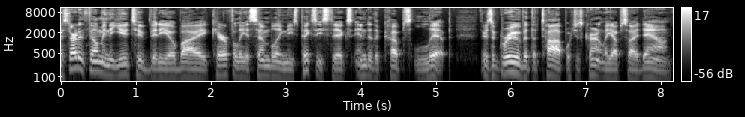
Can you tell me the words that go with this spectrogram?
I started filming the YouTube video by carefully assembling these pixie sticks into the cup's lip. There's a groove at the top which is currently upside down,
